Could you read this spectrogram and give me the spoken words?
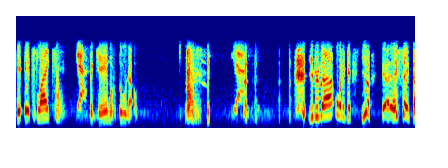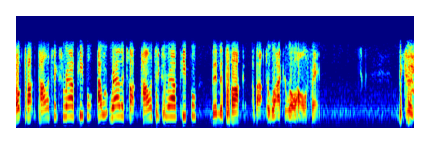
It, it's like Yes. a game of Uno. Yes. you do not want to get you. They say don't talk politics around people. I would rather talk politics around people than to talk about the Rock and Roll Hall of Fame. because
